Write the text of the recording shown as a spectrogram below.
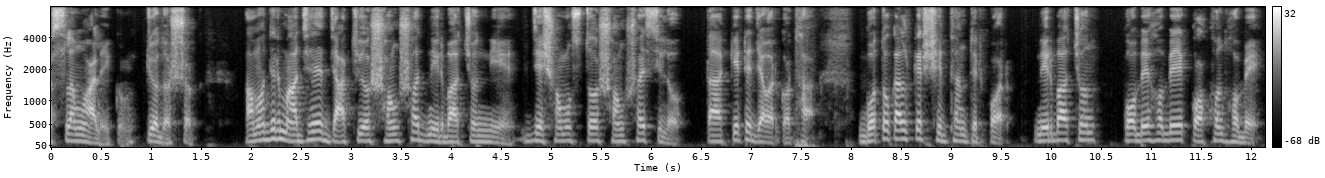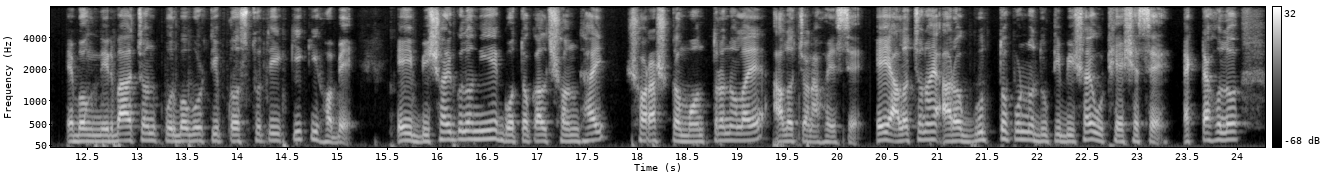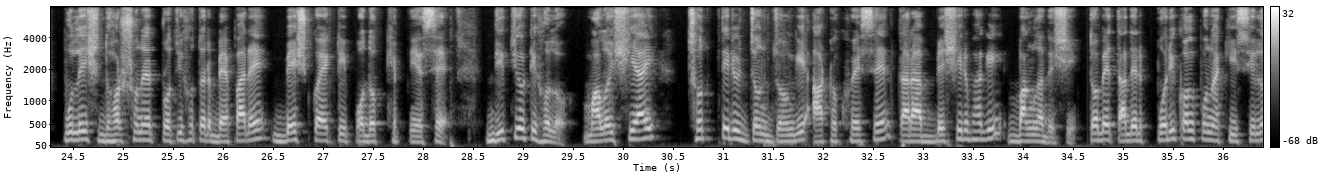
আসসালামু আলাইকুম, প্রিয় দর্শক। আমাদের মাঝে জাতীয় সংসদ নির্বাচন নিয়ে যে সমস্ত সংশয় ছিল তা কেটে যাওয়ার কথা। গতকালকের সিদ্ধান্তের পর নির্বাচন কবে হবে, কখন হবে এবং নির্বাচন পূর্ববর্তী প্রস্তুতি কি কি হবে এই বিষয়গুলো নিয়ে গতকাল সন্ধ্যায় স্বরাষ্ট্র মন্ত্রণালয়ে আলোচনা হয়েছে। এই আলোচনায় আরও গুরুত্বপূর্ণ দুটি বিষয় উঠে এসেছে। একটা হলো, পুলিশ ধর্ষণের প্রতিহতের ব্যাপারে বেশ কয়েকটি পদক্ষেপ নিয়েছে। দ্বিতীয়টি হলো, মালয়েশিয়ায় ছত্রিশ জন জঙ্গি আটক হয়েছে, তারা বেশিরভাগই বাংলাদেশি। তবে তাদের পরিকল্পনা কি ছিল?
